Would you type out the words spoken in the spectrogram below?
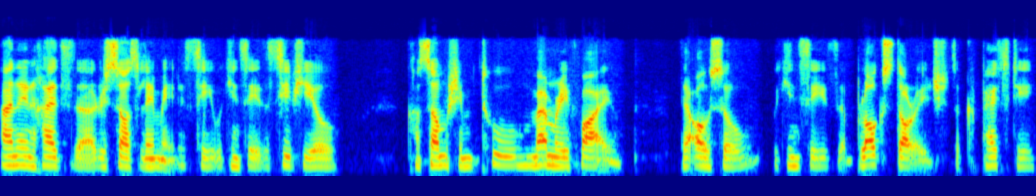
and it has the resource limit. See, we can see the CPU consumption to memory file. There also, we can see the block storage, the capacity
